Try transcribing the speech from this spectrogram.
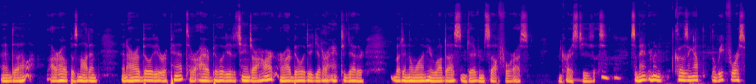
And uh, our hope is not in, in our ability to repent or our ability to change our heart or our ability to get our act together, but in the one who loved us and gave himself for us in Christ Jesus. Mm-hmm. So, Matt, you mind closing up the week for us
